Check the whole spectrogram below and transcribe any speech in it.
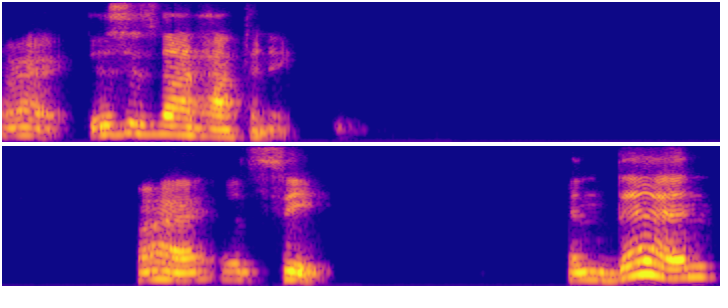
All right, this is not happening. All right, let's see. And then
